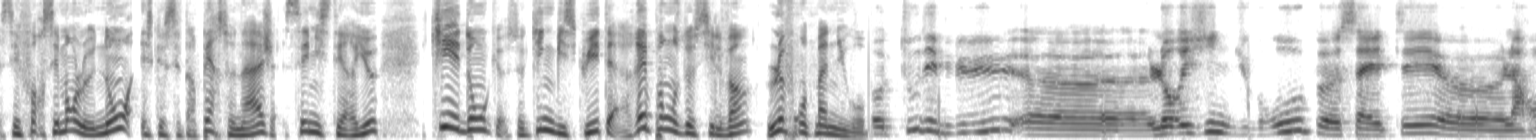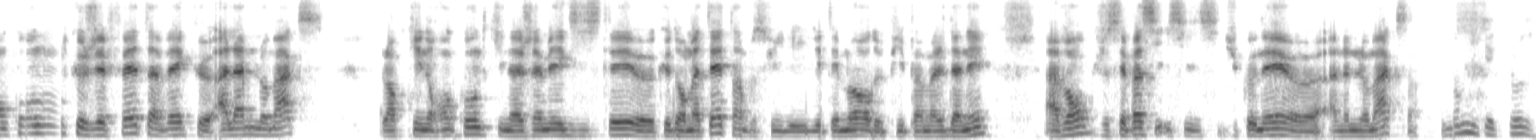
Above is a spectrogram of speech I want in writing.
c'est forcément le nom. Est-ce que c'est un personnage? C'est mystérieux. Qui est donc ce King Biscuit Réponse de Sylvain, le frontman du groupe. Au tout début, euh, l'origine du groupe, ça a été euh, la rencontre que j'ai faite avec euh, Alan Lomax alors qu'il y a une rencontre qui n'a jamais existé euh, que dans ma tête, hein, parce qu'il était mort depuis pas mal d'années avant. Je ne sais pas si, tu connais euh, Alan Lomax. Non, quelque chose.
